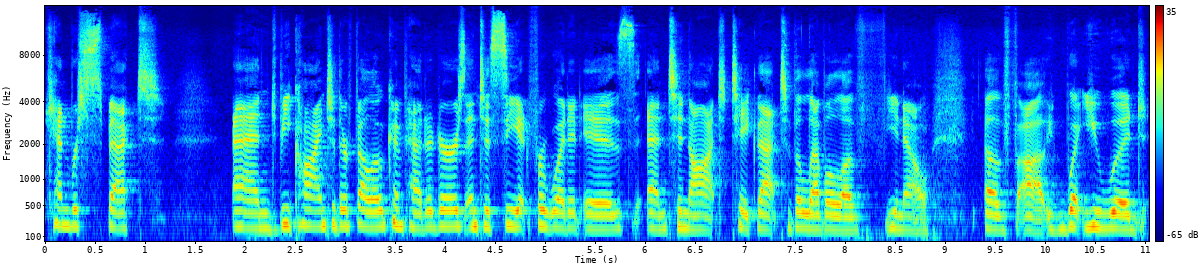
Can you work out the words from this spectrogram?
can respect and be kind to their fellow competitors and to see it for what it is and to not take that to the level of, you know, of uh, what you would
